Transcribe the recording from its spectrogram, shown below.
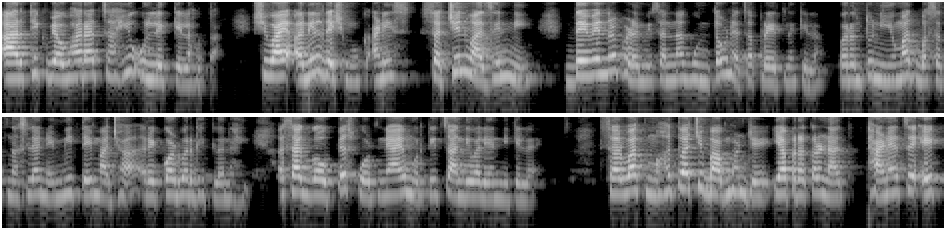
आर्थिक व्यवहाराचाही उल्लेख केला होता. शिवाय अनिल देशमुख आणि सचिन वाझेंनी देवेंद्र फडणवीसांना गुंतवण्याचा प्रयत्न केला. परंतु नियमात बसत नसल्याने मी ते माझ्या रेकॉर्डवर घेतलं नाही असा गौप्यस्फोट न्यायमूर्ती चांदीवाल यांनी केलाय. सर्वात महत्वाची बाब म्हणजे या प्रकरणात ठाण्याचे एक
